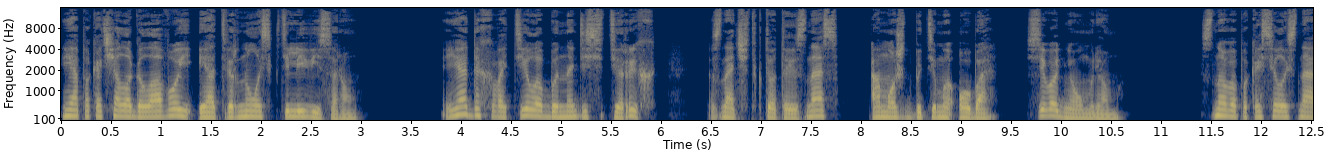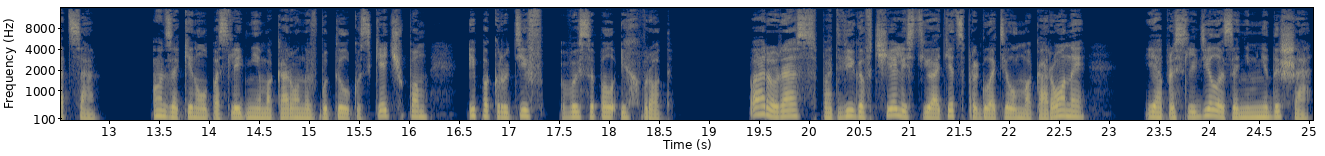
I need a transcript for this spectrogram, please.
Я покачала головой и отвернулась к телевизору. Я дохватила бы на десятерых. Значит, кто-то из нас, а может быть и мы оба, сегодня умрем. Снова покосилась на отца. Он закинул последние макароны в бутылку с кетчупом и, покрутив, высыпал их в рот. Пару раз, подвигав челюстью, отец проглотил макароны. Я проследила за ним, не дыша.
